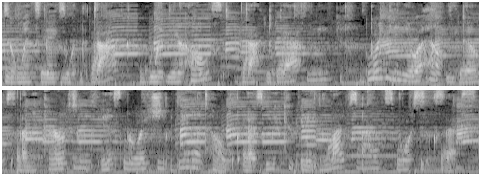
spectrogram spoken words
to Wednesdays with the Doc with your host, Dr. Daphne, bringing you a healthy dose of encouragement, inspiration, and hope as we create lifestyles for success.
